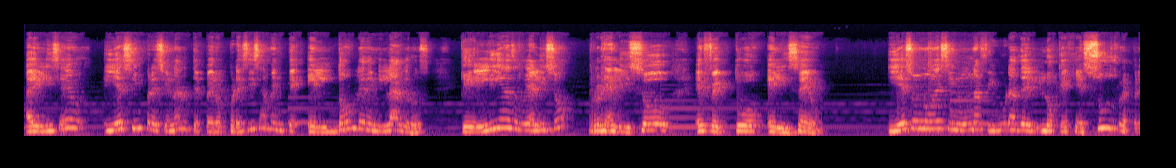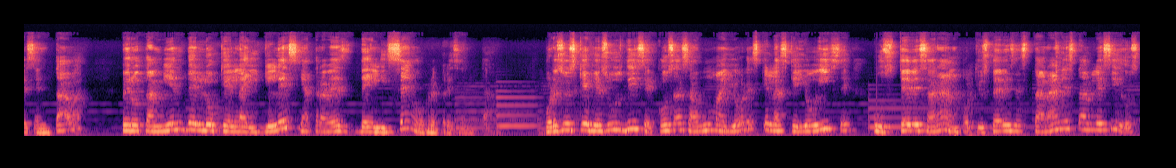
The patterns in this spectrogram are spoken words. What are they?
a Eliseo y es impresionante, pero precisamente el doble de milagros que Elías realizó, realizó, efectuó Eliseo. Y eso no es sino una figura de lo que Jesús representaba, pero también de lo que la iglesia a través de Eliseo representaba. Por eso es que Jesús dice, cosas aún mayores que las que yo hice, ustedes harán, porque ustedes estarán establecidos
